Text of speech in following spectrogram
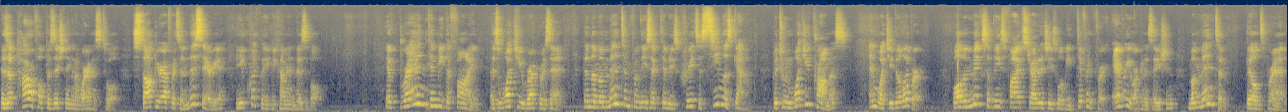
It is a powerful positioning and awareness tool. Stop your efforts in this area and you quickly become invisible. If brand can be defined as what you represent, then the momentum from these activities creates a seamless gap between what you promise and what you deliver. While the mix of these five strategies will be different for every organization, momentum builds brand.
